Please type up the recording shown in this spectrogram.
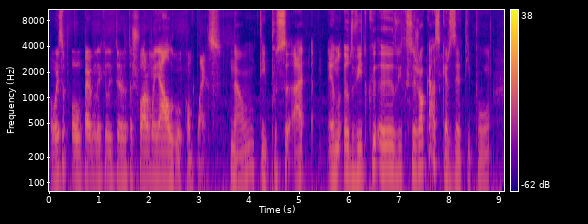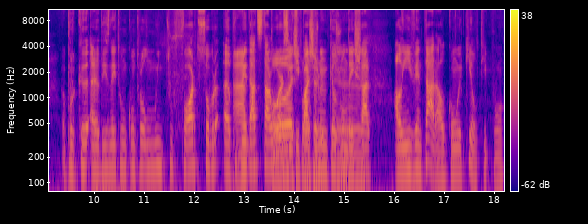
Ou, isso, ou pegam naquilo e tra- transformam em algo complexo. Não, tipo, se, ah, eu, eu duvido que, eu duvido que seja o caso. Quer dizer, tipo, porque a Disney tem um controle muito forte sobre a propriedade de Star Wars. pois, e tipo, pois, achas mesmo que eles vão que- deixar alguém inventar algo com aquilo? Tipo,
